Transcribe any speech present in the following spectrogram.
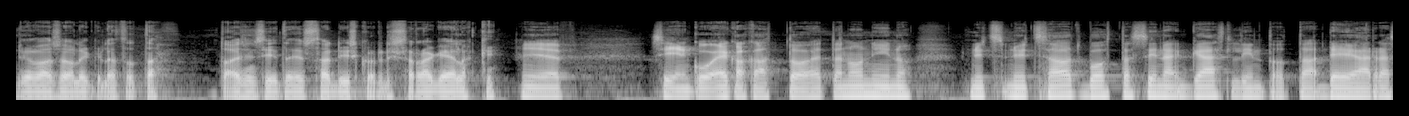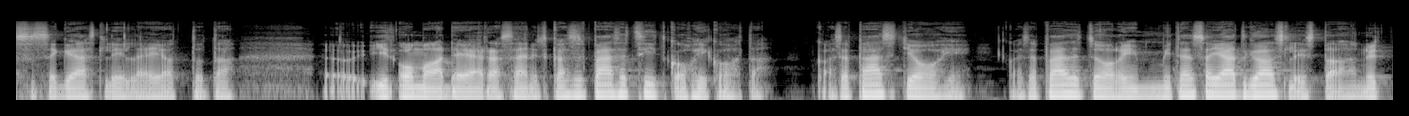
joo se oli kyllä, tota, taisin siitä jossain Discordissa rakeillakin. Jep. Siinä kun eka katsoo, että no niin, no, nyt, nyt sä oot Bottas siinä Gaslin tota, DRS, se Gaslille ei ole tota, omaa DRS, ja nyt kai sä pääset siitä kohi kohta. Kai sä pääset jo ohi. Kai sä pääset jo ohi. Miten sä jäät Gaslista? Nyt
